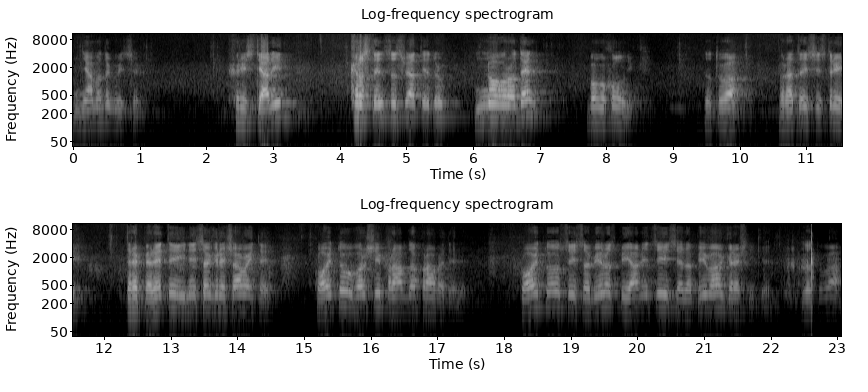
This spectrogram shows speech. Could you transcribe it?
Няма да го изцели. Християнин, кръстен със Святия Дух, новороден богохулник. Затова, брата и сестри, треперете и не съгрешавайте. Който върши правда, праведен Който се събира с пияници и се напива, грешники. Затова,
